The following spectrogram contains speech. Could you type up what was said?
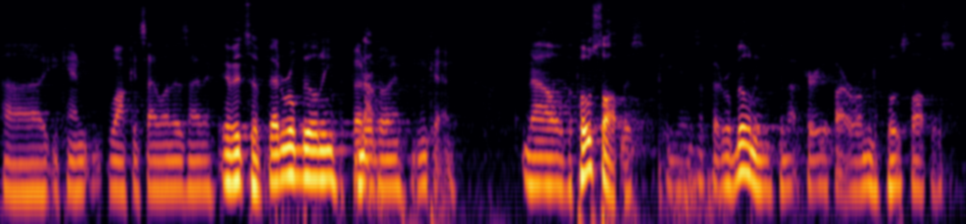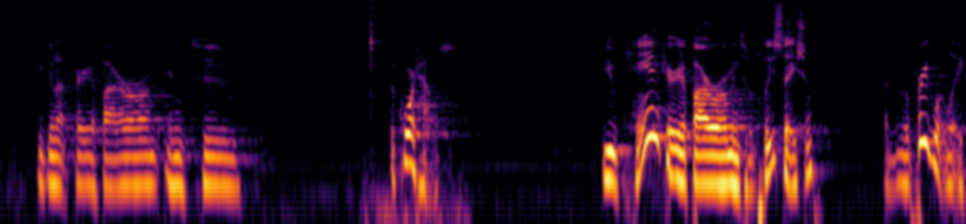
Uh, you can't walk inside one of those either. If it's a federal building, Federal no. building? Okay. Now, the post office, again, is a federal building. You cannot carry a firearm in the post office. You cannot carry a firearm into the courthouse. You can carry a firearm into the police station. I do it frequently.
